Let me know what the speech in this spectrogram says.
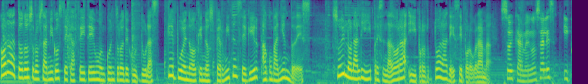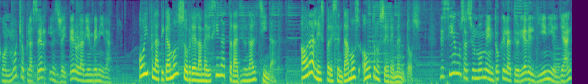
Hola a todos los amigos de Café de un encuentro de culturas. Qué bueno que nos permiten seguir acompañándoles. Soy Lola Lee, presentadora y productora de ese programa. Soy Carmen González y con mucho placer les reitero la bienvenida. Hoy platicamos sobre la medicina tradicional china. Ahora les presentamos otros elementos. Decíamos hace un momento que la teoría del yin y el yang,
